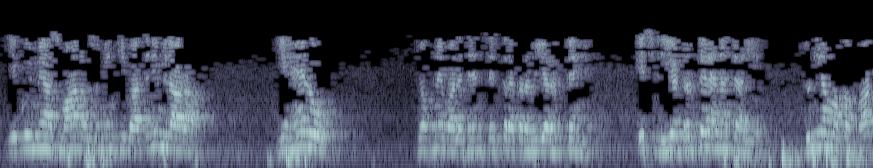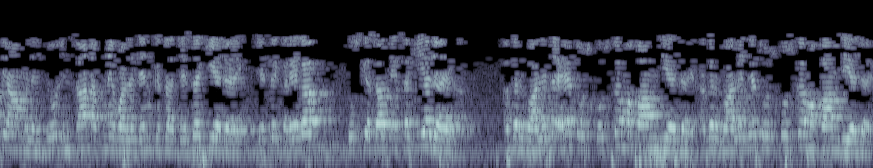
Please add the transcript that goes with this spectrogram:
یہ کوئی میں آسمان اور زمین کی باتیں نہیں ملا رہا۔ یہ ہیں لوگ جو اپنے والدین سے اس طرح کا رویہ رکھتے ہیں۔ اس لیے ڈرتے رہنا چاہیے۔ دنیا مقافات عمل ہے۔ جو انسان اپنے والدین کے ساتھ جیسا کیا جائے، جیسے کرے گا، تو اس کے ساتھ ایسا کیا جائے گا۔ اگر والدہ ہے تو اس کو اس کا مقام دیا جائے۔ اگر والد ہے تو اس کو اس کا مقام دیا جائے۔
